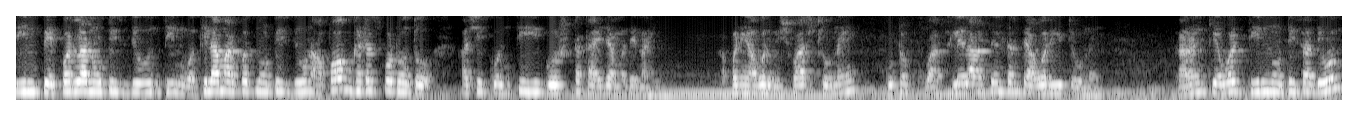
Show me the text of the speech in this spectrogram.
तीन पेपरला नोटीस देऊन तीन वकिलामार्फत नोटीस देऊन आपोआप घटस्फोट होतो अशी कोणतीही गोष्ट कायद्यामध्ये नाही. आपण यावर विश्वास ठेवू नये. कुठं वाचलेला असेल तर त्यावरही ठेवू नये. कारण केवळ तीन नोटिसा देऊन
